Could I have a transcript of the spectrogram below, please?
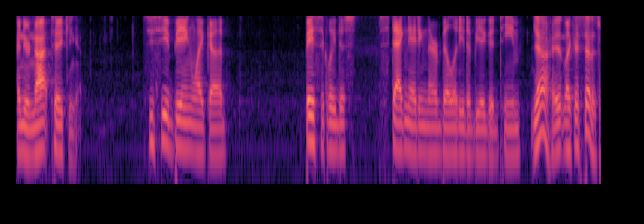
and you're not taking it. So you see it being like a basically just stagnating their ability to be a good team. Yeah, it, like I said, it's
